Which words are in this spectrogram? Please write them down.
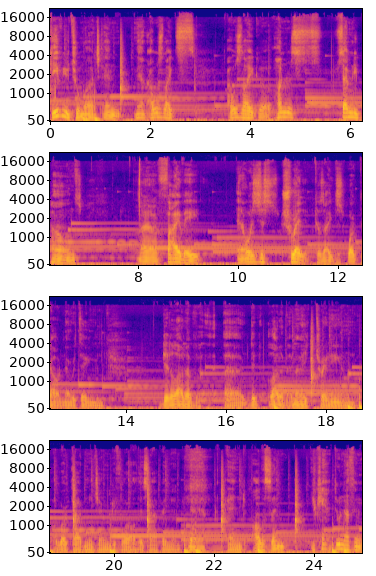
give you too much, and man, I was like, I was like uh, 170 pounds, uh, five eight, and I was just shredded because I just worked out and everything, and did a lot of uh, did a lot of MMA training and worked out in the gym before all this happened, and yeah, yeah. and all of a sudden you can't do nothing.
